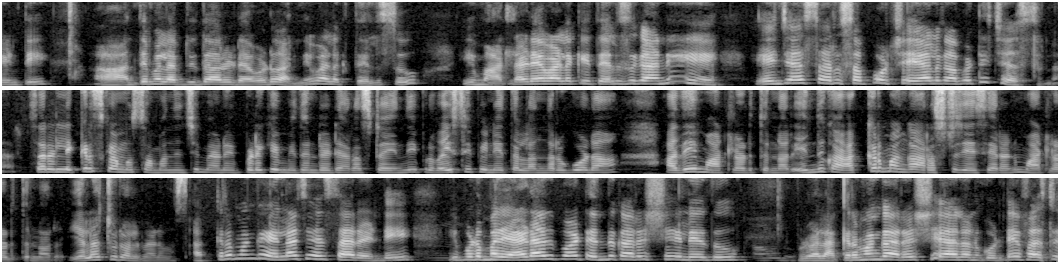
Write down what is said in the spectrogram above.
ఏంటి అంతిమ లబ్ధిదారుడు ఎవడు అన్నీ వాళ్ళకి తెలుసు. ఈ మాట్లాడే వాళ్ళకి తెలుసు కానీ ఏం చేస్తారు? సపోర్ట్ చేయాలి కాబట్టి చేస్తున్నారు. సరే లిక్కర్ స్కామ్ సంబంధించి మేడం ఇప్పటికే మిథున్ రెడ్డి అరెస్ట్ అయింది. ఇప్పుడు వైసీపీ నేతలందరూ కూడా అదే మాట్లాడుతున్నారు. ఎందుకు అక్రమంగా అరెస్ట్ చేశారని మాట్లాడుతున్నారు? ఎలా చూడాలి మేడం? అక్రమంగా ఎలా చేస్తారండి? ఇప్పుడు మరి ఏడాది పాటు ఎందుకు అరెస్ట్ చేయలేదు? ఇప్పుడు వాళ్ళు అక్రమంగా అరెస్ట్ చేయాలనుకుంటే ఫస్ట్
